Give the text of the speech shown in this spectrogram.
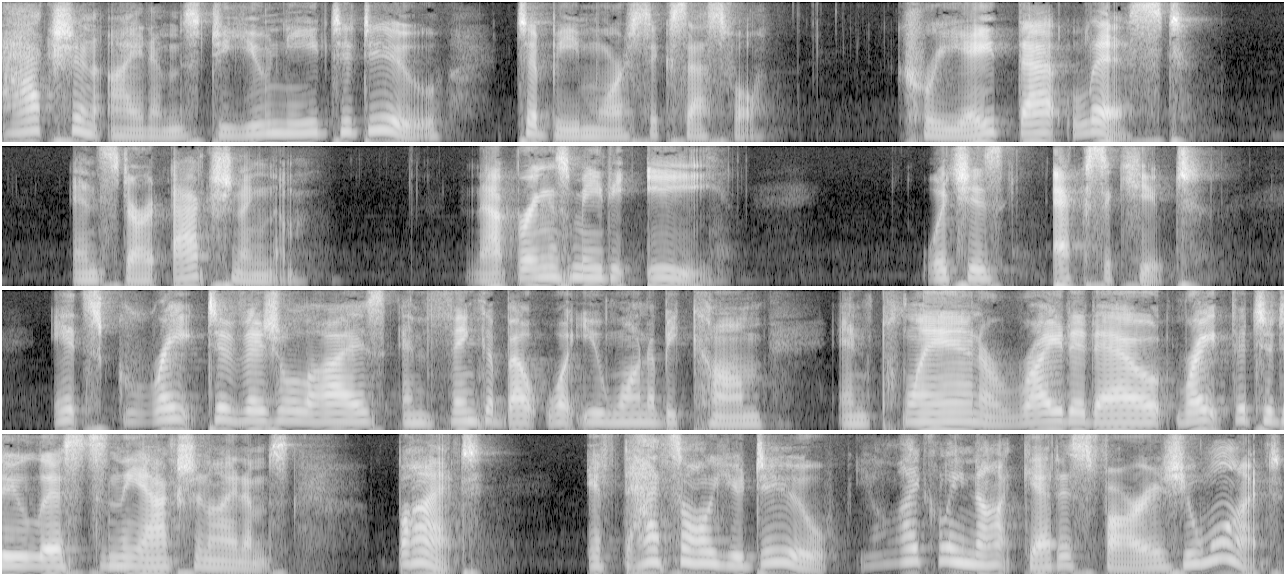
action items do you need to do to be more successful? Create that list and start actioning them. And that brings me to E, which is execute. It's great to visualize and think about what you want to become and plan or write it out, write the to do lists and the action items. But if that's all you do, you'll likely not get as far as you want.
